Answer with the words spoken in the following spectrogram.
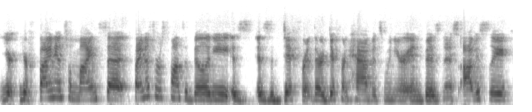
your your financial mindset, financial responsibility is is different. There are different habits when you're in business. Obviously,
